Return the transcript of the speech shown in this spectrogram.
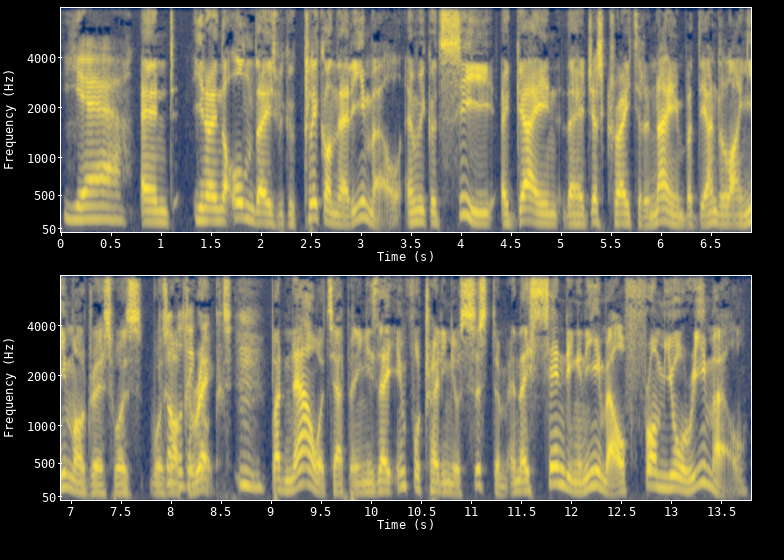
Yeah. And, you know, in the olden days, we could click on that email and we could see again they had just created a name, but the underlying email address was, was not correct. Mm. But now what's happening is they're infiltrating your system and they're sending an email from your email.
